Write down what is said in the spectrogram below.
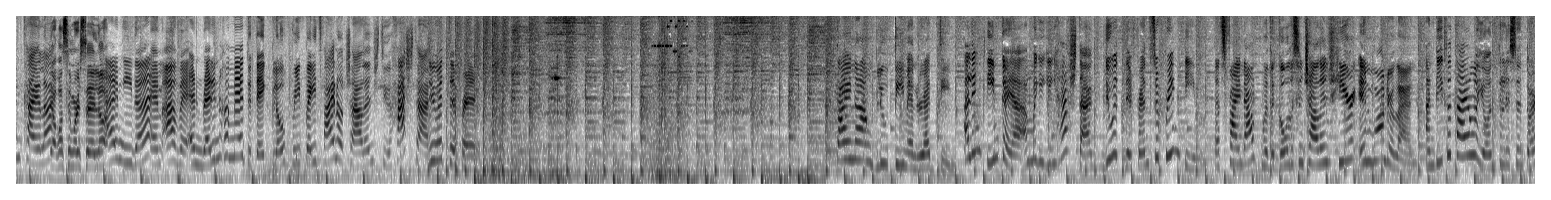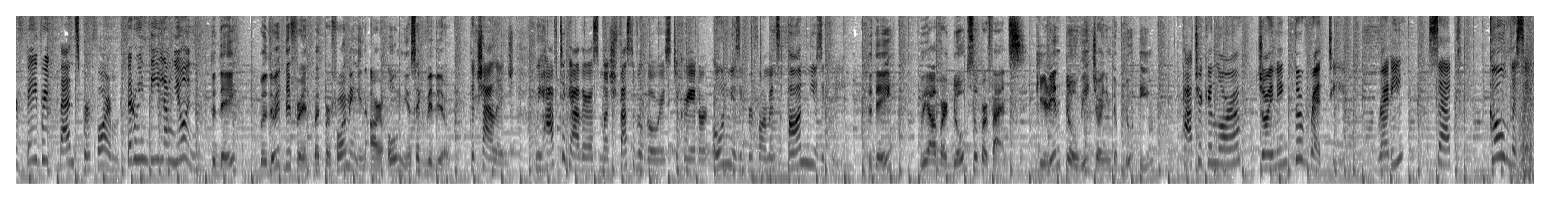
I'm Kyla. Ako si Marcelo. I'm Ida. I'm Ave. And ready na kami to take Globe Prepay's final challenge to hashtag Do it different. Tayo na ang blue team and red team. Aling team kaya ang magiging hashtag Do It Different Supreme Team? Let's find out with the Go Listen Challenge here in Wonderland. Andito tayo ngayon to listen to our favorite bands perform. Pero hindi lang yun. Today, we'll do it different by performing in our own music video. The challenge we have to gather as much festival goers to create our own music performance on Musically. Today, we have our Globe superfans, Kiri and Chloe joining the blue team, Patrick and Laura joining the red team. Ready, set, go listen.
